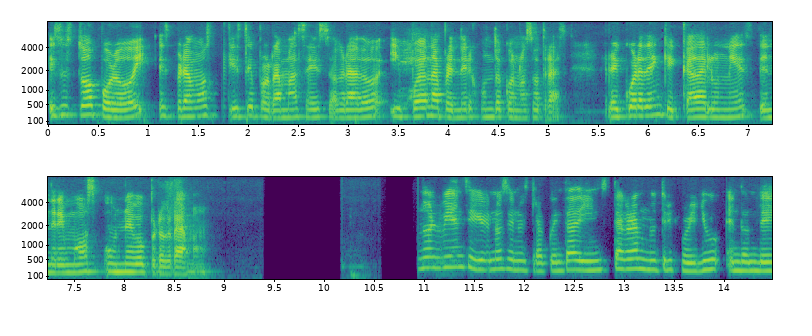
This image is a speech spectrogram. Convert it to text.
eso es todo por hoy. Esperamos que este programa sea de su agrado y puedan aprender junto con nosotras. Recuerden que cada lunes tendremos un nuevo programa. No olviden seguirnos en nuestra cuenta de Instagram Nutri4You, en donde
